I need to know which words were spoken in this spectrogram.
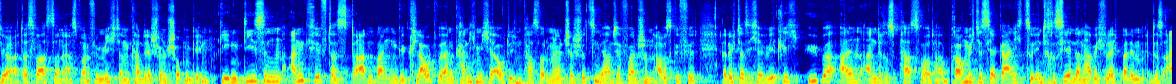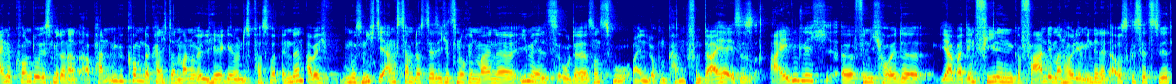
Ja, das war's dann erstmal für mich. Dann kann der schön shoppen gehen. Gegen diesen Angriff, dass Datenbanken geklaut werden, kann ich mich ja auch durch einen Passwortmanager schützen. Wir haben es ja vorhin schon ausgeführt. Dadurch, dass ich ja wirklich überall ein anderes Passwort habe, braucht mich das ja gar nicht zu interessieren. Dann habe ich vielleicht bei dem, das eine Konto ist mir dann abhanden gekommen. Da kann ich dann manuell hergehen und das Passwort ändern. Aber ich muss nicht die Angst haben, dass der sich jetzt noch in meine E-Mails oder sonst wo einloggen kann. Von daher ist es eigentlich, äh, finde ich heute, ja, bei den vielen Gefahren, denen man heute im Internet ausgesetzt wird,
